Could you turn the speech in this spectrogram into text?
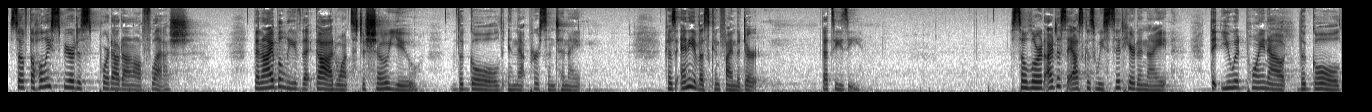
So, if the Holy Spirit is poured out on all flesh, then I believe that God wants to show you the gold in that person tonight. Because any of us can find the dirt. That's easy. So, Lord, I just ask as we sit here tonight that you would point out the gold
